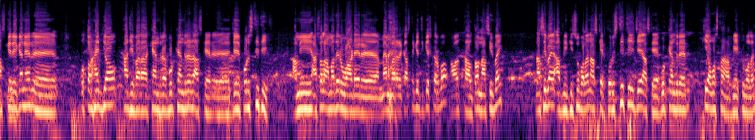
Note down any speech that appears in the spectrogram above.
আজকের এখানের উত্তর হাইদগাঁও কাজীপাড়া কেন্দ্র, ভোট কেন্দ্রের আজকের যে পরিস্থিতি, আমি আসলে আমাদের ওয়ার্ডের মেম্বারের কাছ থেকে জিজ্ঞেস করব। তালতো নাসির ভাই। নাসির ভাই, আপনি কিছু বলেন আজকের পরিস্থিতি, যে আজকে ভোট কেন্দ্রের কি অবস্থা, আপনি একটু বলেন।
